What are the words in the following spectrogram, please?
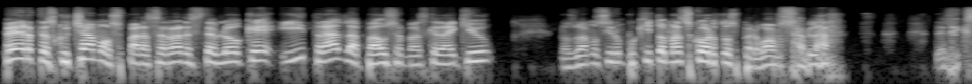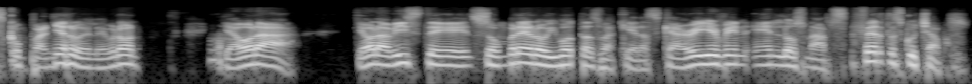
Per, te escuchamos para cerrar este bloque y tras la pausa en Basket IQ, nos vamos a ir un poquito más cortos, pero vamos a hablar del ex compañero de Lebron, y ahora que ahora viste sombrero y botas vaqueras. Kyrie Irving en los Maps. Fer, te escuchamos.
